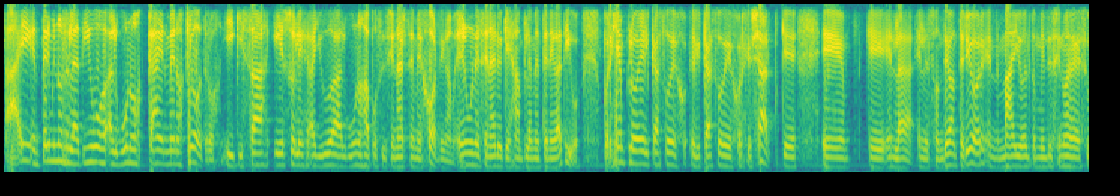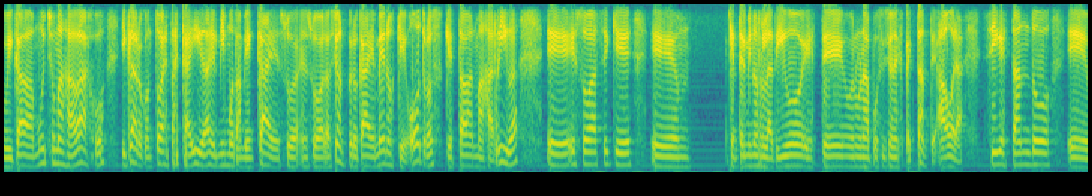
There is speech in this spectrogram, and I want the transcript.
hay en términos relativos algunos caen menos que otros y quizás eso les ayuda a algunos a posicionarse mejor, digamos, en un escenario que es ampliamente negativo. Por ejemplo, el caso de el caso de Jorge Sharp, que eh, que en, la, en el sondeo anterior, en mayo del 2019, se ubicaba mucho más abajo, y claro, con todas estas caídas, él mismo también cae en su, en su evaluación, pero cae menos que otros que estaban más arriba, eh, eso hace que... Eh, que en términos relativos esté en una posición expectante. Ahora, sigue estando eh,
